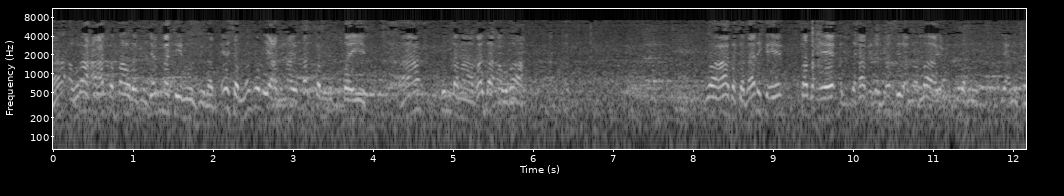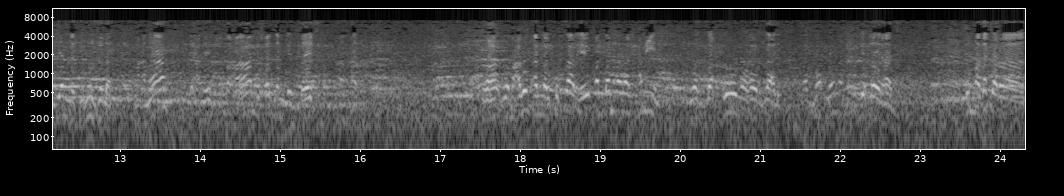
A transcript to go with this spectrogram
ها؟ أو راح اعد الله له في الجنه نزلا، إيش النزل؟ يعني ما يقدم للضيف كلما غدا أو راح. وهذا كذلك إيه؟ صدق إيه؟ الذهاب إلى المسجد أن الله يحضره يعني في الجنه نزلا معناه يعني الطعام يقدم للضيف ومعلوم أن الكفار إيه؟ يقدم لهم الحميم والزقوم وغير ذلك. المؤمن بغير هذا. ثم ذكر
